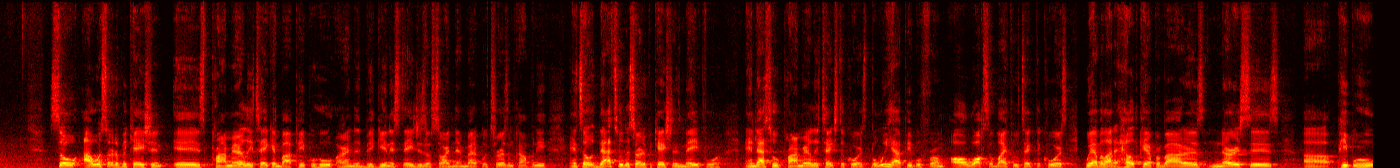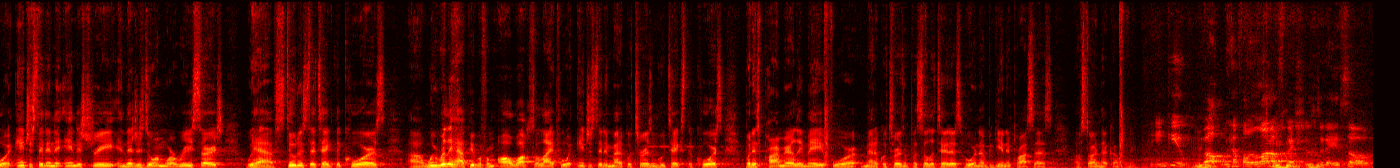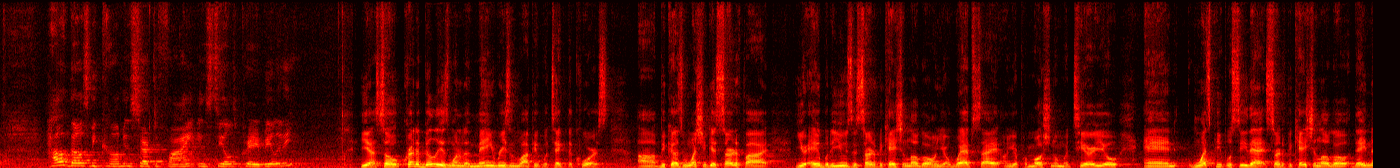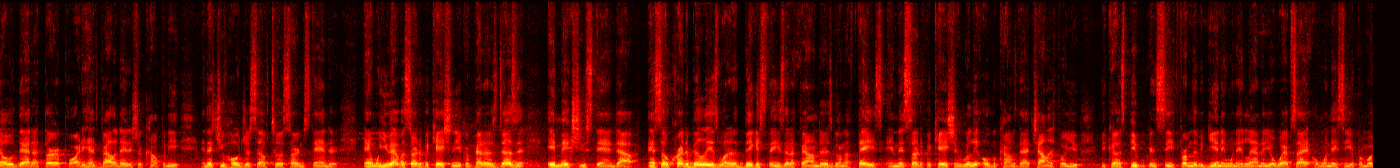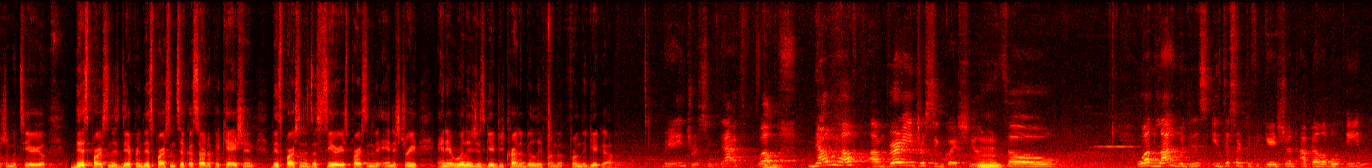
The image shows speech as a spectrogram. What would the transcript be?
So our certification is primarily taken by people who are in the beginning stages of starting their medical tourism company. And so that's who the certification is made for. And that's who primarily takes the course. But we have people from all walks of life who take the course. We have a lot of healthcare providers, nurses, uh, people who are interested in the industry and they're just doing more research. We have students that take the course. Uh, we really have people from all walks of life who are interested in medical tourism who takes the course, but it's primarily made for medical tourism facilitators who are in the beginning process of starting their company. Thank you. Mm-hmm. Well, we have a lot of questions today. So, how does becoming certified instill credibility? Yeah, so credibility is one of the main reasons why people take the course. Uh, because once you get certified, you're able to use the certification logo on your website, on your promotional material. And once people see that certification logo, they know that a third party has validated your company and that you hold yourself to a certain standard. And when you have a certification and your competitors doesn't, it makes you stand out. And so credibility is one of the biggest things that a founder is going to face. And this certification really overcomes that challenge for you because people can see from the beginning when they land on your website or when they see your promotional material, this person is different. This person took a certification. This person is a serious person in the industry and it really just gives you credibility from the, from the get-go. Very interesting that. Well, mm-hmm. now we have a very interesting question. Mm-hmm. So, what languages is the certification available in?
